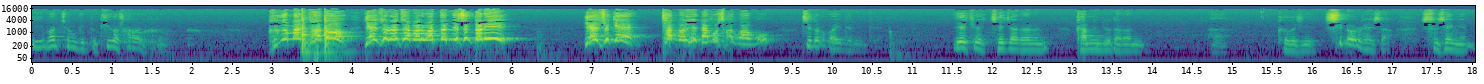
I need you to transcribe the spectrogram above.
이 만체문기 또 귀가 살아있거든. 그것만 봐도 예수를 잡아러 왔던 녀석들이 예수께 참못했다고 사과하고 지도로 가야 되는데 예수의 제자라는 가는 유다는 어, 그것이 신호를 해서 선생님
